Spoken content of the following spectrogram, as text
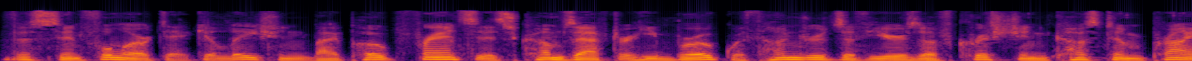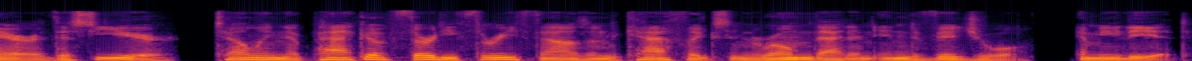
The sinful articulation by Pope Francis comes after he broke with hundreds of years of Christian custom prior this year, telling a pack of 33,000 Catholics in Rome that an individual, immediate,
